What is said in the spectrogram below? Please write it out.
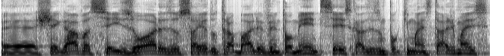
é, chegava às seis horas, eu saía do trabalho eventualmente, seis, às vezes um pouquinho mais tarde, mas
